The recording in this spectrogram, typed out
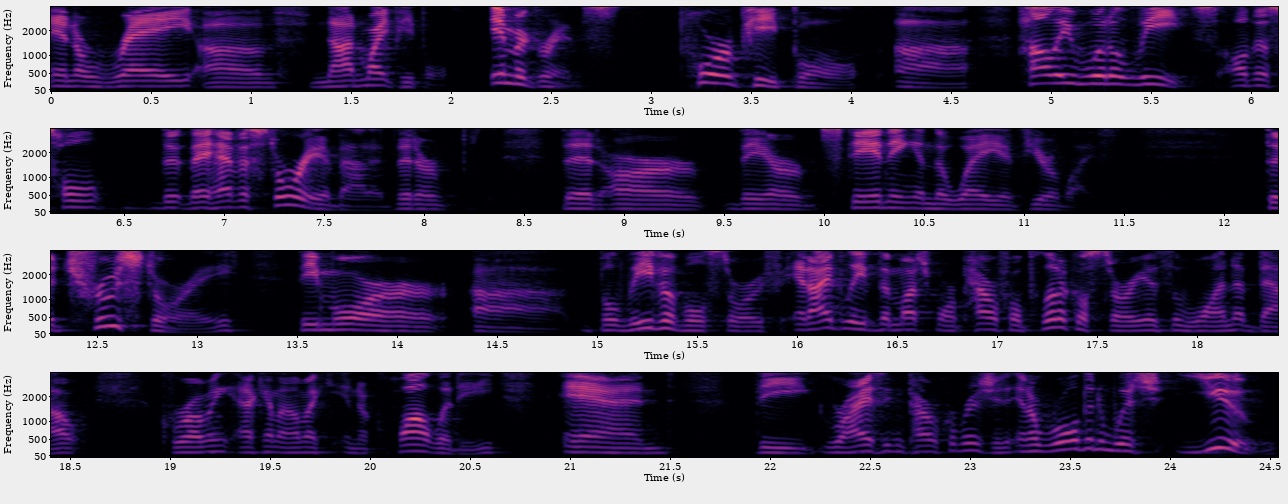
an array of non-white people, immigrants, poor people, uh, Hollywood elites, all this whole they have a story about it that are that are they are standing in the way of your life. The true story, the more uh, believable story, and I believe the much more powerful political story is the one about growing economic inequality and the rising power corporation in a world in which you,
